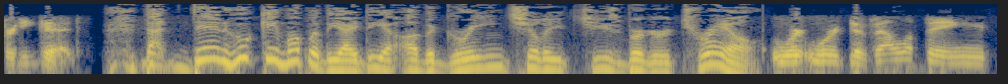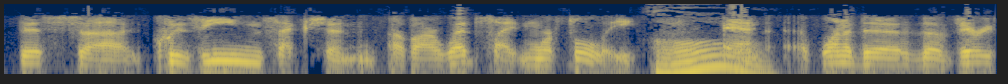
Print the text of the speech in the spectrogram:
pretty good. That, Dan, who came up with the idea of the green chili cheeseburger trail? We're, we're developing this uh, cuisine section of our website more fully. Oh. And one of the the very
